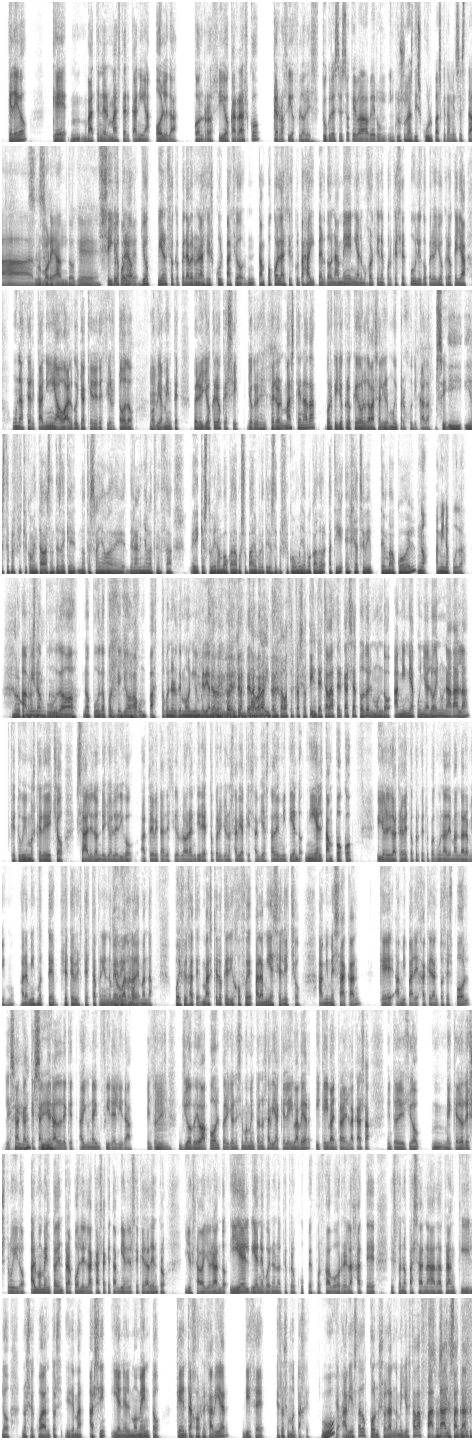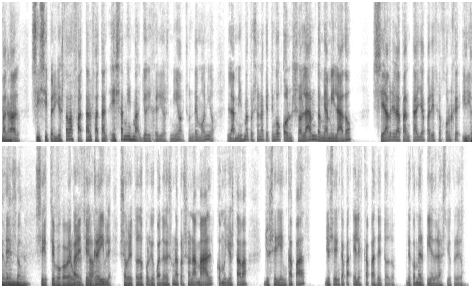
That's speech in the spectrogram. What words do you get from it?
creo que mm, va a tener más cercanía Olga con Rocío Carrasco que Rocío Flores. ¿Tú crees eso? Que va a haber un, incluso unas disculpas que también se está Sí, sí. rumoreando que. Sí, que yo creo, haber? yo pienso que puede haber unas disculpas. Yo mm, tampoco las disculpas, ay, perdóname, ni a lo mejor tiene por qué ser público, pero yo creo que ya una cercanía o algo ya quiere decir todo, Mm. obviamente. Pero yo creo que sí, yo creo que sí. Pero más que nada, porque yo creo que Olga va a salir muy perjudicada. Sí. Y, y este perfil que comentabas antes de que no te extrañaba de, de la niña de la trenza eh, que estuviera embaucada por su padre porque tenía este perfil como muy embaucador, ¿a ti en GHB te embaucó él? No, a mí no pudo. No lo A mí no nunca. pudo, no pudo porque yo hago un pacto con el demonio inmediatamente. intentaba, intentaba acercarse a ti. Intentaba acercarse a todo el mundo. A mí me apuñaló en una gala que tuvimos, que de hecho sale donde yo le digo, atrévete a decirlo ahora en directo, pero yo no sabía que se había estado emitiendo, ni él tampoco. Y yo le digo, atrévete porque te pongo una demanda ahora mismo. Ahora mismo te, se te, te está poniendo mi ¿Qué abogado dijo? una demanda. Pues fíjate, más que lo que dijo fue, para mí es el hecho. A mí me sacan que a mi pareja, que era entonces Paul, le Sí, sacan que se ha enterado de que hay una infidelidad. Entonces, Mm. yo veo a Paul, pero yo en ese momento no sabía que le iba a ver y que iba a entrar en la casa. Entonces yo me quedo destruido. Al momento entra Paul en la casa, que también él se queda dentro. Y yo estaba llorando. Y él viene, bueno, no te preocupes, por favor, relájate, esto no pasa nada, tranquilo, no sé cuántos y demás. Así. Y en el momento que entra Jorge Javier, dice, eso es un montaje. Uh, Había estado consolándome. Yo estaba fatal, fatal, fría. fatal. Sí, sí, pero yo estaba fatal, fatal. Esa misma, yo dije, Dios mío, es un demonio. La misma persona que tengo consolándome a mi lado, se abre la pantalla, aparece Jorge y, dice eso. Sí, qué poca me pareció increíble. Sobre todo porque cuando ves una persona mal, como yo estaba, yo sería incapaz. Yo sería incapaz. Él es capaz de todo, de comer piedras, yo creo.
